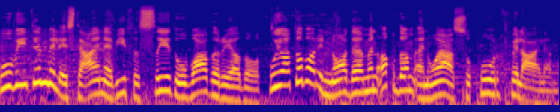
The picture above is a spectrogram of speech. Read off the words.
وبيتم الاستعانة بيه في الصيد وبعض الرياضات ويعتبر النوع ده من أقدم أنواع الصقور في العالم.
